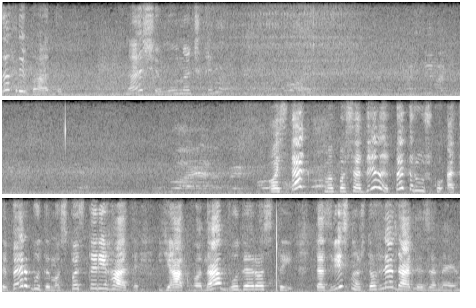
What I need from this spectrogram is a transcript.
загрібати наші луночки. Ось так ми посадили петрушку, а тепер будемо спостерігати, як вона буде рости. Та, звісно ж, доглядати за нею.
